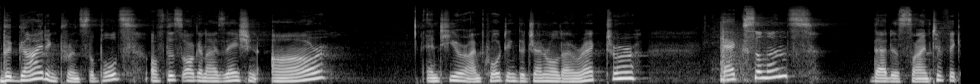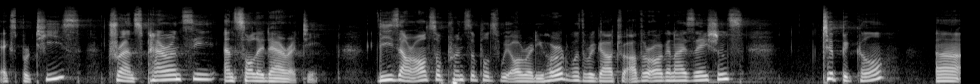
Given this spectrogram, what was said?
The guiding principles of this organization are, and here I'm quoting the general director excellence, that is scientific expertise, transparency, and solidarity. These are also principles we already heard with regard to other organizations. Typical, uh,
